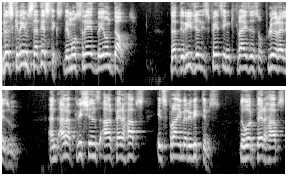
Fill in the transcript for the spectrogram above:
These grim statistics demonstrate beyond doubt that the region is facing crisis of pluralism, and Arab Christians are perhaps its primary victims. The word perhaps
